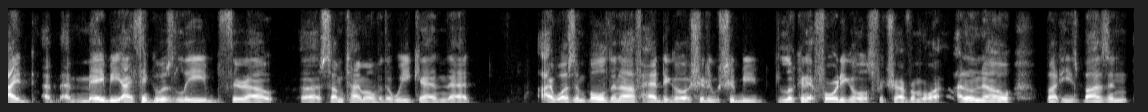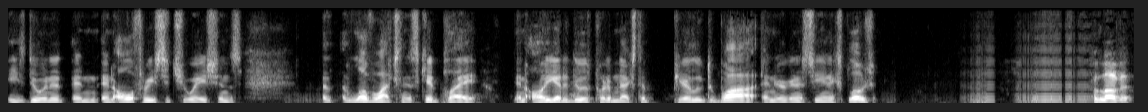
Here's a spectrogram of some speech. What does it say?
I, I maybe I think it was Lieb throughout uh, sometime over the weekend that I wasn't bold enough. Had to go. Should should be looking at 40 goals for Trevor Moore. I don't know, but he's buzzing. He's doing it in in all three situations. I, I love watching this kid play. And all you got to do is put him next to Pierre Luc Dubois, and you're going to see an explosion. I love it.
